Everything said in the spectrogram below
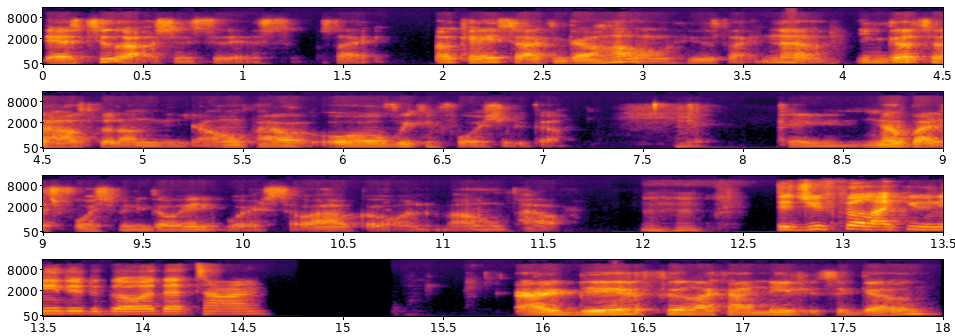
there's two options to this. It's like, okay, so I can go home. He was like, no, you can go to the hospital on your own power, or we can force you to go. Okay, nobody's forced me to go anywhere, so I'll go on my own power. Mm-hmm. Did you feel like you needed to go at that time? I did feel like I needed to go.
